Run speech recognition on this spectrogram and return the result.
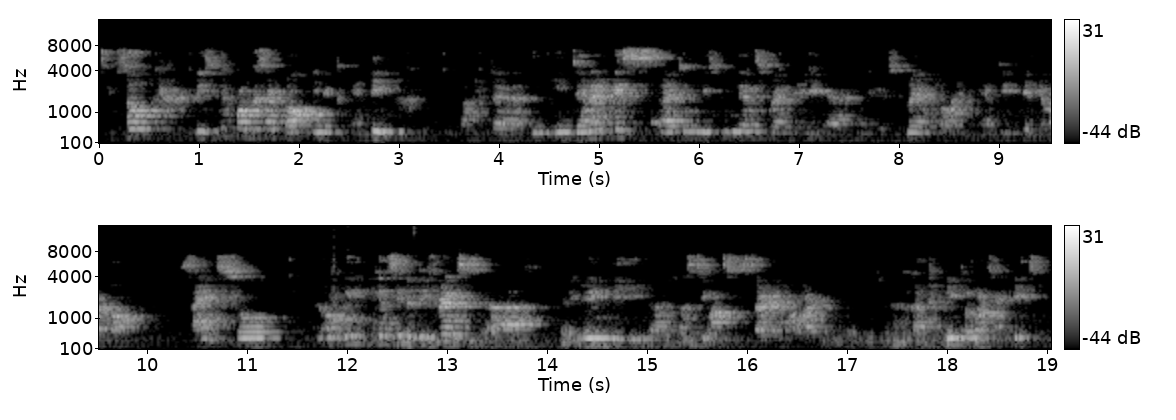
So these two professors talked in a but uh, in, in general case, think the students when they uh, in explain or in canteen, they never talk science. So you know, we, can see the difference uh, between the uh, University and our uh, country people or scientists.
